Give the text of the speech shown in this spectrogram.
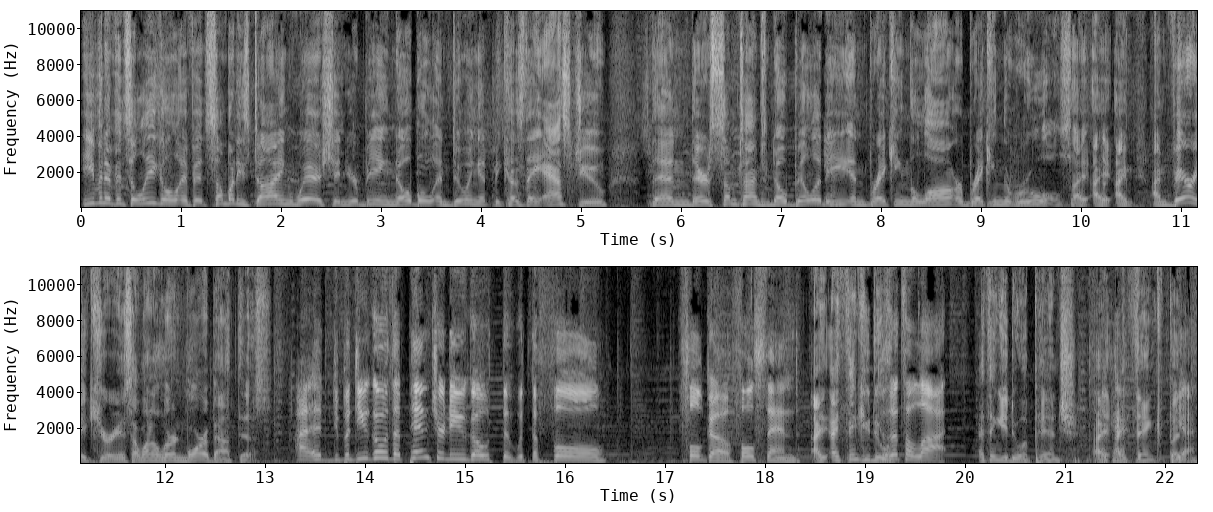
even if it's illegal, if it's somebody's dying wish and you're being noble and doing it because they asked you, then there's sometimes nobility in breaking the law or breaking the rules. I, I, I'm I'm very curious. I want to learn more about this. Uh, but do you go with a pinch or do you go with the, with the full, full go, full send? I, I think you do. Because that's a lot. I think you do a pinch. I, Okay. I think, but yeah.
